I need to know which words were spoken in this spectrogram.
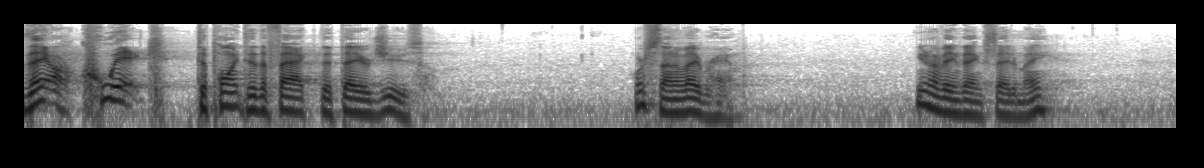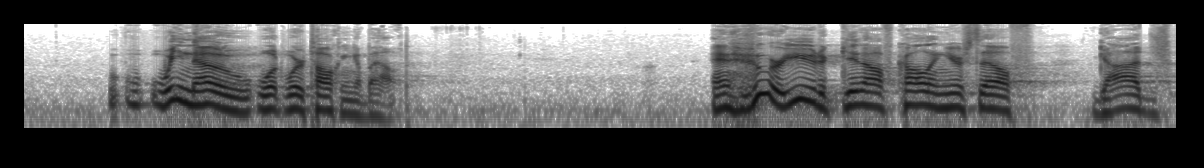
they are quick to point to the fact that they are Jews. We're son of Abraham. You don't have anything to say to me. We know what we're talking about. And who are you to get off calling yourself God's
